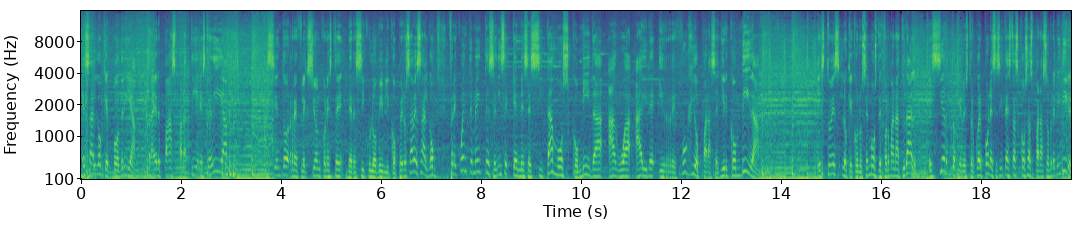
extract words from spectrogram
es algo que podría traer paz para ti en este día haciendo reflexión con este versículo bíblico. Pero sabes algo, frecuentemente se dice que necesitamos comida, agua, aire y refugio para seguir con vida. Esto es lo que conocemos de forma natural. Es cierto que nuestro cuerpo necesita estas cosas para sobrevivir,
